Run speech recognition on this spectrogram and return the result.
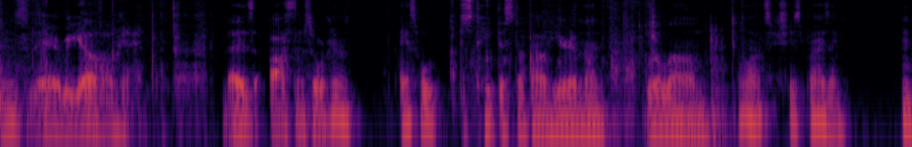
And there we go. Okay. That is awesome. So we're going to I guess we'll just take this stuff out here and then we'll, um, oh, that's actually surprising. Hmm.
